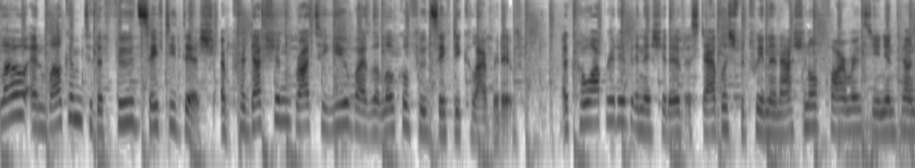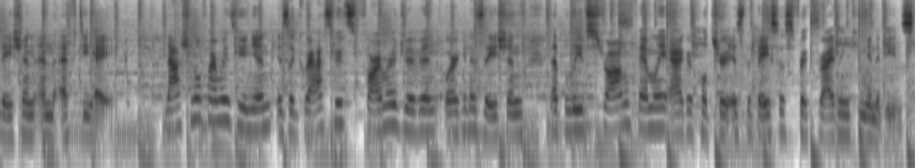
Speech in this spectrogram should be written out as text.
Hello, and welcome to the Food Safety Dish, a production brought to you by the local Food Safety Collaborative, a cooperative initiative established between the National Farmers Union Foundation and the FDA. National Farmers Union is a grassroots farmer driven organization that believes strong family agriculture is the basis for thriving communities.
